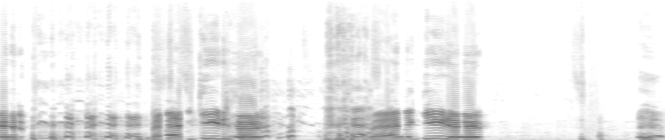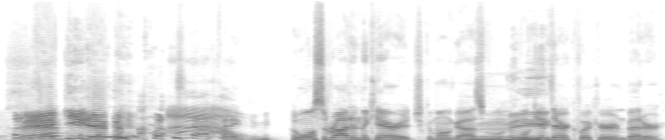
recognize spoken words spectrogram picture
up. Back it up. Back it up. Back it what is happening to me? Who wants to ride in the carriage? Come on, guys. We'll, we'll get there quicker and better.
